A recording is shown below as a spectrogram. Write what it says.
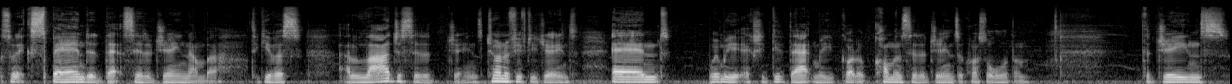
sort of expanded that set of gene number to give us a larger set of genes, 250 genes. And when we actually did that, and we got a common set of genes across all of them, the genes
